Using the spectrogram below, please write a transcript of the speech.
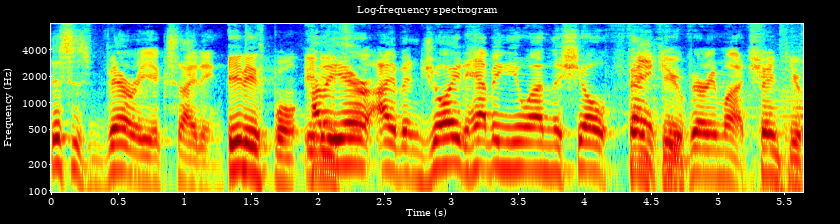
This is very exciting. It is, Paul. It Javier, is. I've enjoyed having you on the show. Thank, Thank you. you very much. Thank you.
